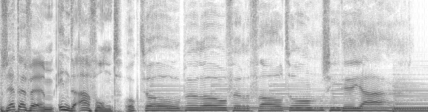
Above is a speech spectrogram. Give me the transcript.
ZFM in de avond. Oktober overvalt ons ieder jaar.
